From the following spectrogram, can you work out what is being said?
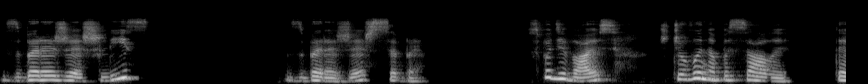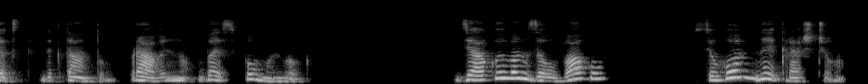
Збережеш ліс, збережеш себе. Сподіваюсь, що ви написали текст диктанту правильно, без помилок. Дякую вам за увагу. Всього найкращого!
